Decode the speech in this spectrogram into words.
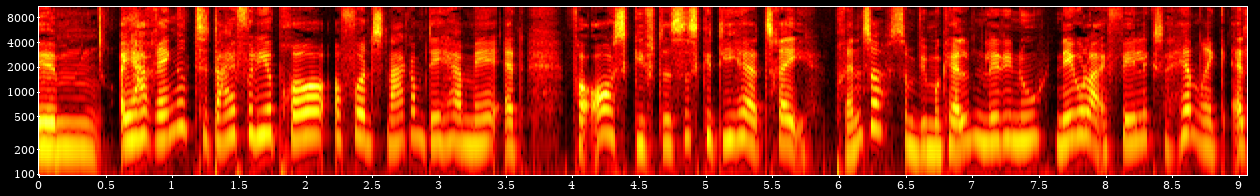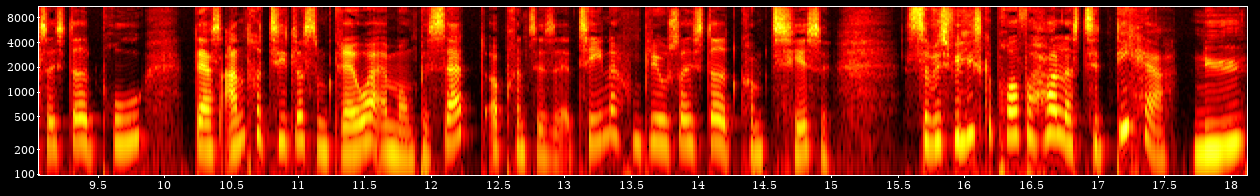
øhm, og jeg har ringet til dig for lige at prøve at få en snak om det her med, at fra årsskiftet, så skal de her tre prinser, som vi må kalde dem lidt endnu, Nikolaj, Felix og Henrik, altså i stedet bruge deres andre titler som grever af Montpessat og prinsesse Athena. Hun blev så i stedet komtesse. Så hvis vi lige skal prøve at forholde os til de her nye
